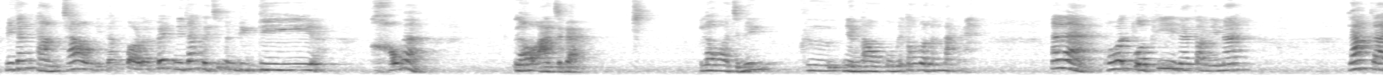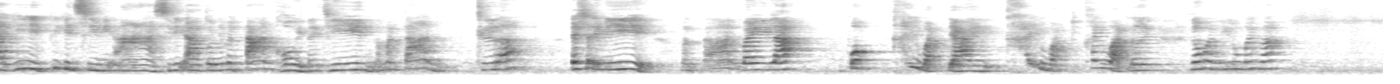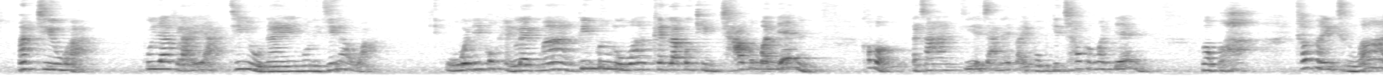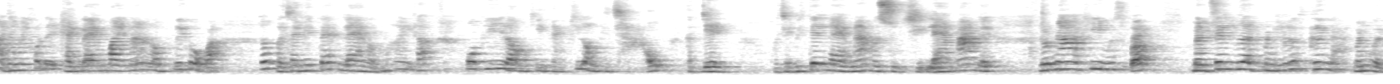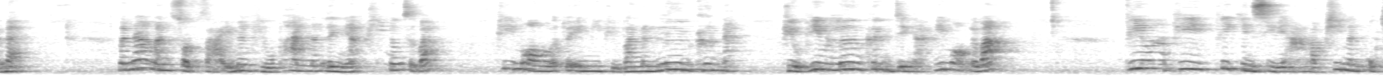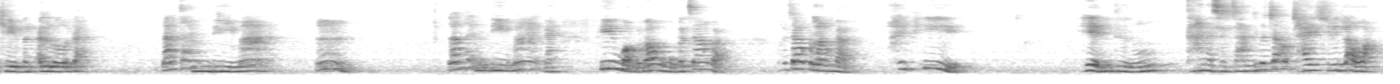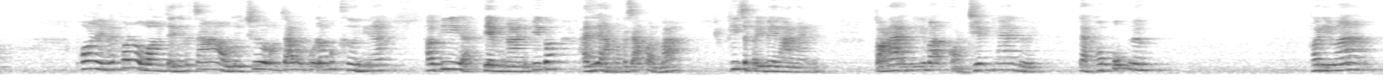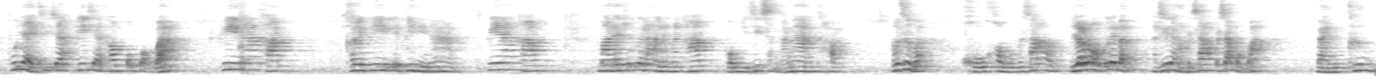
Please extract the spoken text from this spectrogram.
มีทั้งถังเช่า มีทั้งปอระเปชมีทั้งอะไรที่มันดีๆเขาแบบเราอาจจะแบบ เราอาจจะไม่คืออย่างเราคงไม่ต้องลดน้ำหนักนั่นแหละ เพราะว่าตัวพี่นะตอนนี้นะร่างกายพี่พี่กิน CVR CVR ตัวนี้มันต้านโควิด -19 แล้วมันต้านเชื้อ HIV มันต้านไวรัสพวกไข้หวัดใหญ่ไข้หวัดไข้หวัดเลย แล้ววันนี้รู้ไหมว่ามัทธิวอะ ผู้ยากไร้อะ ที่อยู่ในมูลนิธิเราอะโอ้วันนี้เขาแข็งแรงมาก พี่เพิ่งรู้ว่าเคล็ดลับก็กินเช้ากลางวันเย็นเขาบอกอาจารย์ที่อาจารย์ให้ไปผมกินเช้ากลางวันเย็นบอกว่าทำไมถึงว่าทำไมเขาได้แข็งแรงไวมากเราพี่ก็บอกว่าแล้วหัวใจไม่เต้นแรงหรอไม่ครับเพราะพี่ลองกินไงพี่ลองกินเช้ากับเย็น หัวใจพี่เต้นแรงมากมันสุดฉีดแรงมากเลย แล้วหน้าพี่มันแบบมันเส้นเลือดมันเลือดขึ้นอะ มันเหมือนแบบ มันหน้ามันสดใสมันผิวพรรณมันอะไรเงี้ย พี่รู้สึกว่า พี่มองว่าตัวเองมีผิวพรรณมันลื่นขึ้นนะผิวพี่มันลื่นขึ้นจริงอะ พี่มองเลยว่า พี่ว่าพี่พี่กินซีวีอาร์แล้วพี่มันโอเคมัน alert อะร่างกายมันดีมาก อืมร่างกายมันดีมากนะพี่บอกเลยว่าโอ้โหพระเจ้าแบบ พระเจ้ากำลังแบบ ให้พี่ เห็นถึงการอัศจรรย์ที่พระเจ้าใช้ชีวิตเราอะเพราะอะไรไหมเพราะเราวางใจในพระเจ้า เราเชื่อพระเจ้าแล้วเมื่อคืนนี้นะถ้าพี่อะเตรียมงานพี่ก็อธิษฐานกับพระเจ้าก่อนว่า พี่จะไปเวลาไหน ตอนแรกพี่ว่าก่อนเที่ยงแน่เลย แต่พอปุ๊บนึงพอดีว่าผู้ใหญ่ที่จะพี่จะเข้าพบบอกว่า พี่นะครับเขาเรียกพี่เรียกพี่ดีน่าพี่นะครับ มาได้ทุกเวลาเลยนะครับ ผมอยู่ที่สำนักงานครับรู้สึกว่าโหขอบคุณพระเจ้าแล้วเราก็เลยแบบอธิษฐานพระเจ้าพระเจ้าบอกว่า บ่ายโมงครึ่ง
